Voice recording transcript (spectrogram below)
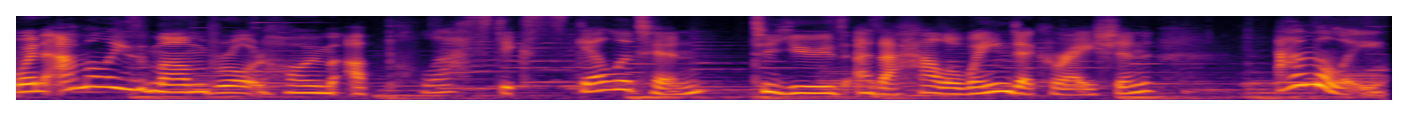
When Amelie's mum brought home a plastic skeleton to use as a Halloween decoration, Amelie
